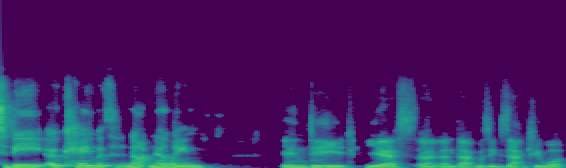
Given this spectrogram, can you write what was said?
to be okay with not knowing. Indeed, yes, uh, and that was exactly what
